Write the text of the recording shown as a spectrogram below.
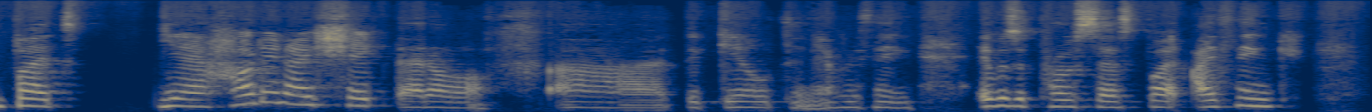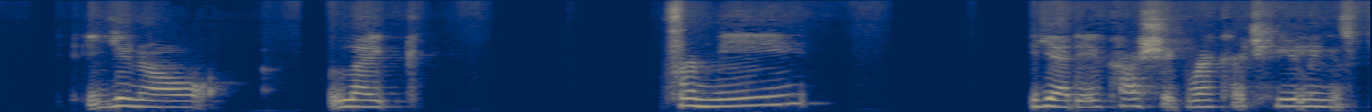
but yeah, how did I shake that off? Uh, the guilt and everything. It was a process, but I think, you know, like for me, yeah, the Akashic record healing is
